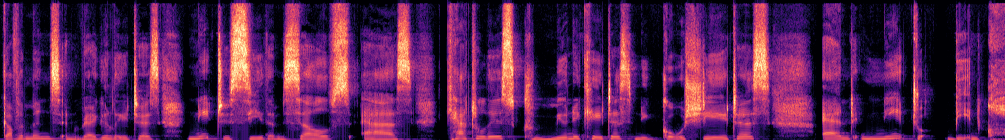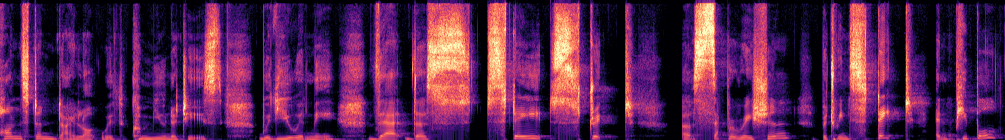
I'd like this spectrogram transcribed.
governments and regulators need to see themselves as catalysts, communicators, negotiators, and need to be in constant dialogue with communities, with you and me, that the state strict uh, separation between state and people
